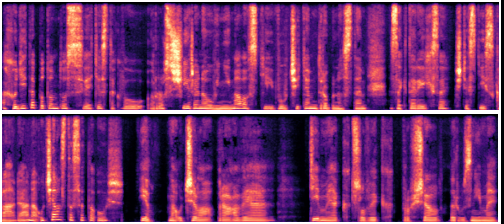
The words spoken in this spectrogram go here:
A chodíte po tomto světě s takovou rozšířenou vnímavostí vůči těm drobnostem, ze kterých se štěstí skládá? Naučila jste se to už? Jo, naučila právě tím, jak člověk prošel různými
